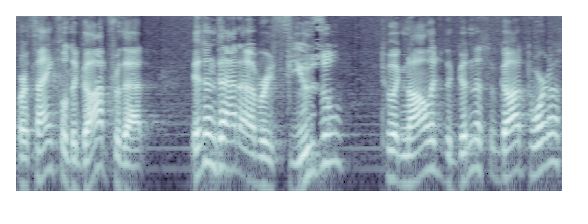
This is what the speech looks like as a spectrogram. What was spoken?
or thankful to God for that, isn't that a refusal to acknowledge the goodness of God toward us?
